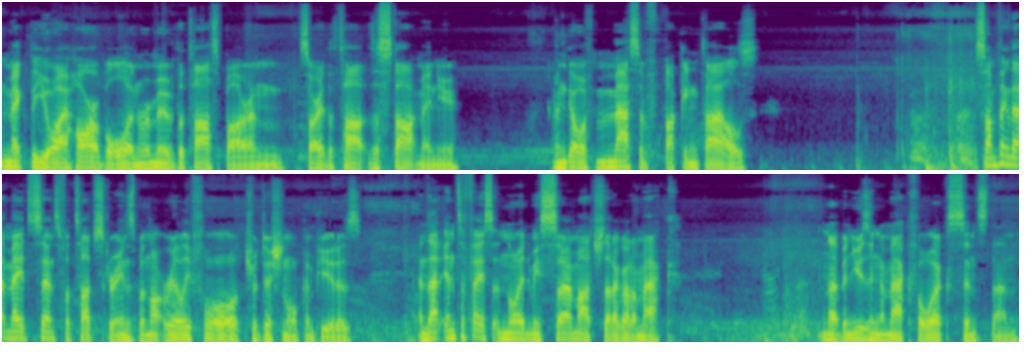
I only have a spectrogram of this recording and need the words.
Make the UI horrible and remove the taskbar and... Sorry, the, ta the start menu. And go with massive fucking tiles. Something that made sense for touchscreens, but not really for traditional computers. And that interface annoyed me so much that I got a Mac. And I've been using a Mac for work since then.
